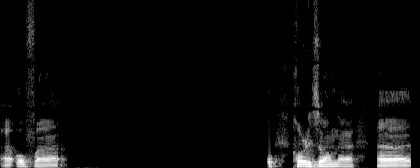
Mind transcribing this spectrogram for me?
uh, of uh, horizon uh, uh,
